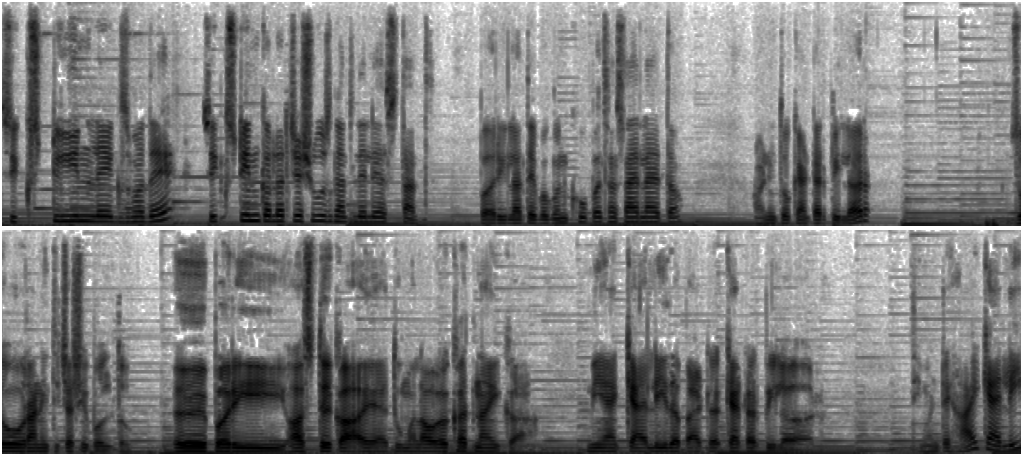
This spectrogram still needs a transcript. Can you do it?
सिक्स्टीन लेग्समध्ये सिक्स्टीन कलरचे शूज घातलेले असतात. परीला ते बघून खूपच हसायला येतं. आणि तो कॅटरपिलर जोराने तिच्याशी बोलतो. ए परी हसते काय? तू मला ओळखत नाही का? मी आहे कॅली द पॅटर कॅटरपिलर. ती म्हणते हाय कॅली.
